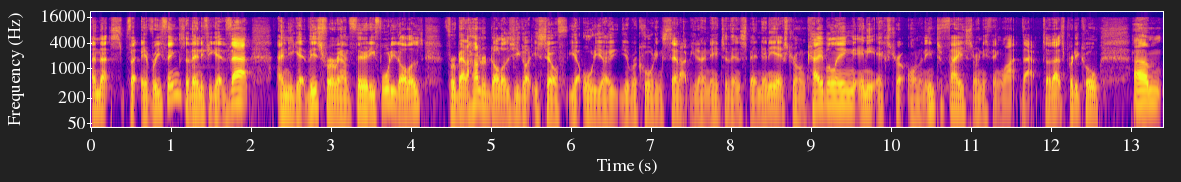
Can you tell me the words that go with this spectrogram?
and that's for everything. So then if you get that and you get this for around $30, $40, for about $100, you got yourself your audio, your recording setup. You don't need to then spend any extra on cabling, any extra on an interface or anything like that. So that's pretty cool. Um,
